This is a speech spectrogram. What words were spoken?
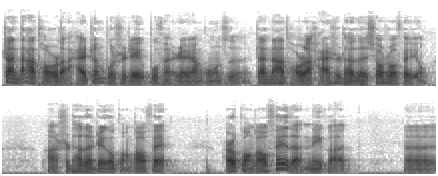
占大头的还真不是这部分人员工资，占大头的还是它的销售费用啊，是它的这个广告费，而广告费的那个呃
